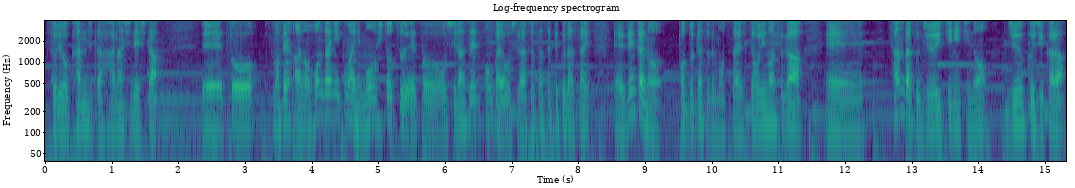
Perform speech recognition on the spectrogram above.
それを感じた話でした。えっ、とすいません。あの本題に行く前にもう一つ、えっとお知らせ今回お知らせをさせてください、えー前回のポッドキャストでもお伝えしておりますが、え3月11日の19時から、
